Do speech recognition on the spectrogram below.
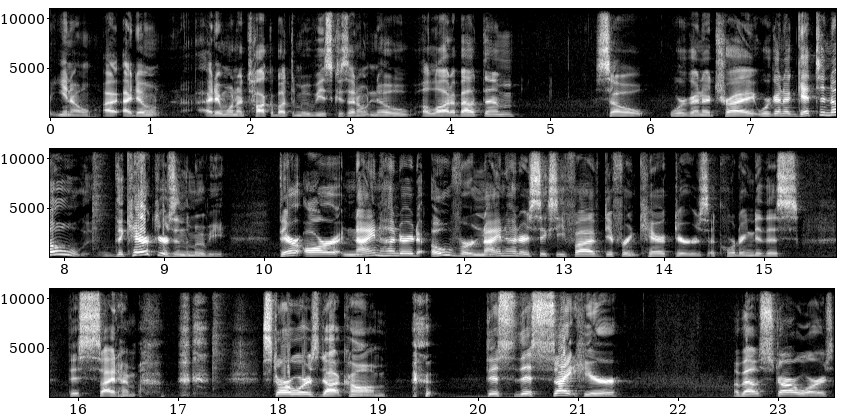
you know, I, I don't, I didn't want to talk about the movies because I don't know a lot about them. So we're gonna try. We're gonna get to know the characters in the movie. There are 900 over 965 different characters according to this this site I'm starwars.com. this this site here about Star Wars.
